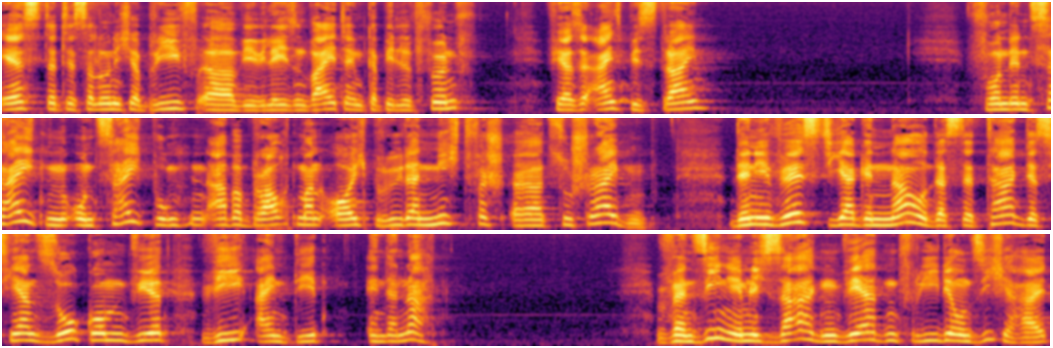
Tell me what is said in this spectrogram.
1. Thessalonicher Brief, äh, wir lesen weiter im Kapitel 5, Verse 1 bis 3. Von den Zeiten und Zeitpunkten aber braucht man euch, Brüder, nicht äh, zu schreiben. Denn ihr wisst ja genau, dass der Tag des Herrn so kommen wird wie ein Dieb in der Nacht. Wenn sie nämlich sagen werden Friede und Sicherheit,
